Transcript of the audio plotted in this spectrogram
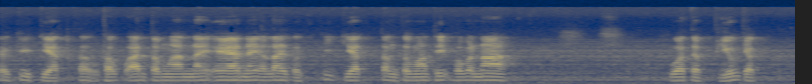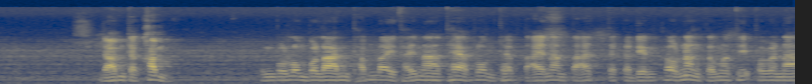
จะขี้เกียจเข้าทำงานทำงานในแอร์ในอะไรก็ขี้เกียจตั้งสมาธิภาวนากลัวแต่ผิวจะดำจะค่ำคนโบรมโบราณทำไรไถนาแทบร่มแทบตายน้ำตาจะกระเด็นเข้านั่งสมาธิภาวนา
